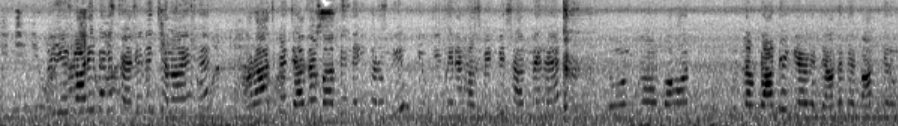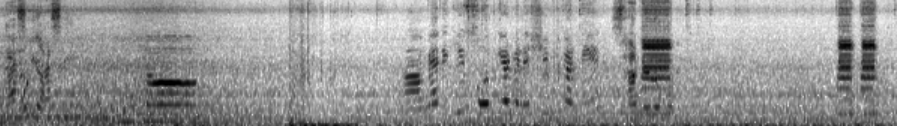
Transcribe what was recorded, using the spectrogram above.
Continue तो on ये गाड़ी मैंने National पहले भी Highway चलाए for हैं one and a half और आज मैं ज़्यादा miles. बातें नहीं करूंगी क्योंकि मेरे हस्बैंड भी साथ में है तो उनको बहुत मतलब डांटेंगे अगर ज़्यादा मैं बात करूंगी আসি तो, আসি तो आ, मैं देखिए फोर्थ गियर मैंने शिफ्ट कर दिए ষাটের ওপর और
